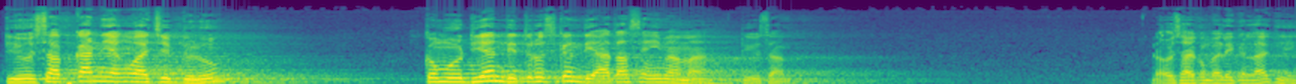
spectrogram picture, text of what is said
diusapkan yang wajib dulu. Kemudian diteruskan di atasnya imamah diusap. Tidak usah kembalikan lagi.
